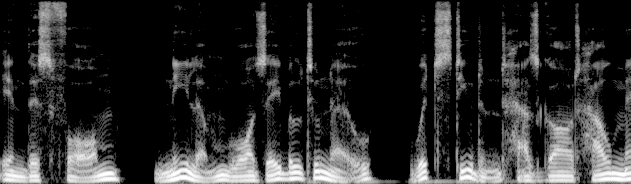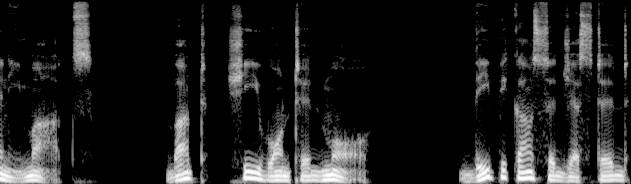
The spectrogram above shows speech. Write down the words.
In this form Neelam was able to know which student has got how many marks, but she wanted more. Deepika suggested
